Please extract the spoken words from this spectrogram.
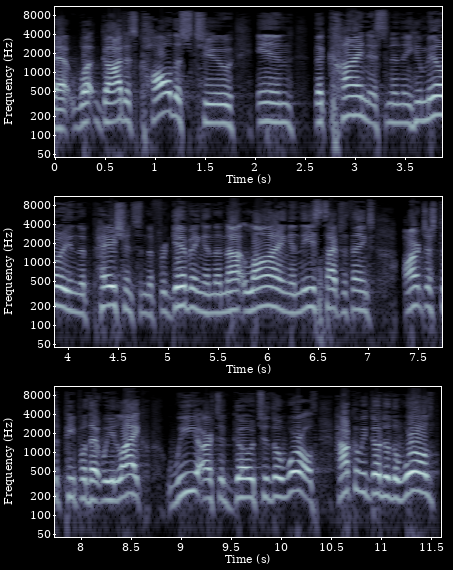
that what God has called us to in the kindness and in the humility and the patience and the forgiving and the not lying and these types of things aren't just the people that we like. We are to go to the world. How can we go to the world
